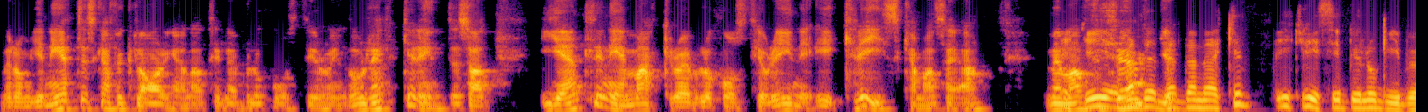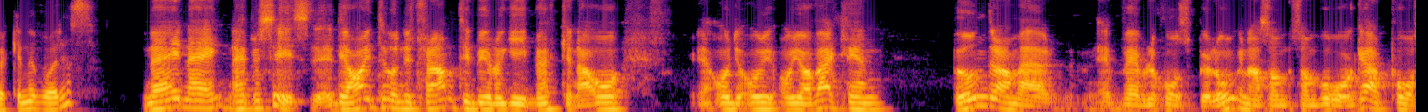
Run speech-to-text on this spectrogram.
med de genetiska förklaringarna till evolutionsteorin, de räcker inte. Så att egentligen är makroevolutionsteorin i kris kan man säga. Men man ikke, försöker... Men den är inte i kris i biologiböckerna våra? Nej, nej, nej, precis. Det har inte hunnit fram till biologiböckerna och, och, och, och jag verkligen beundrar de här evolutionsbiologerna som, som vågar på,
